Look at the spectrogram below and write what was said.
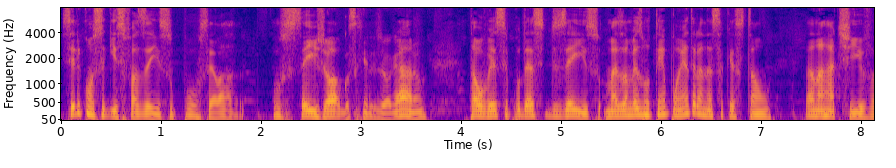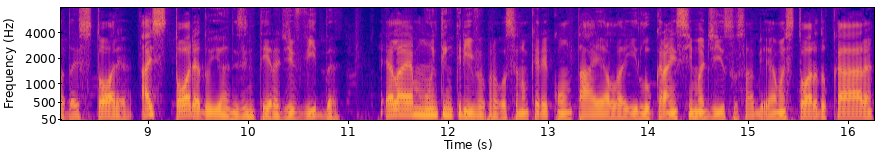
Se ele conseguisse fazer isso por, sei lá, os 6 jogos que eles jogaram, talvez você pudesse dizer isso. Mas ao mesmo tempo entra nessa questão da narrativa, da história. A história do Yannis inteira, de vida, ela é muito incrível para você não querer contar ela e lucrar em cima disso, sabe? É uma história do cara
